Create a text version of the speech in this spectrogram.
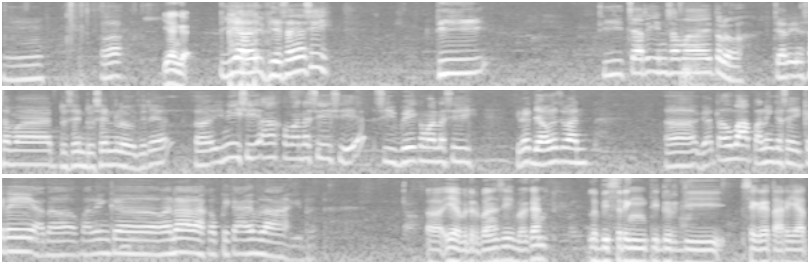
hmm. oh, Iya nggak? iya biasanya sih di dicariin sama itu loh cariin sama dosen-dosen loh jadi eh, ini si A ke mana sih si si B ke mana sih kita jawab cuman eh, nggak tahu pak paling ke sekre atau paling ke mana lah ke PKM lah gitu Eh, iya bener banget sih bahkan lebih sering tidur di sekretariat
